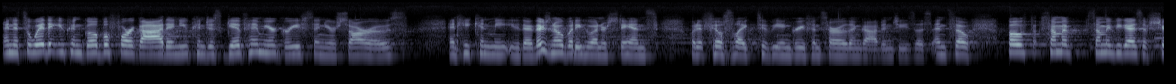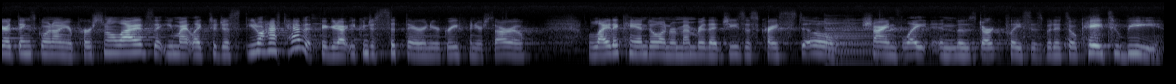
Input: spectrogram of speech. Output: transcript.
And it's a way that you can go before God and you can just give Him your griefs and your sorrows, and He can meet you there. There's nobody who understands what it feels like to be in grief and sorrow than God and Jesus. And so, both some of some of you guys have shared things going on in your personal lives that you might like to just. You don't have to have it figured out. You can just sit there in your grief and your sorrow light a candle and remember that Jesus Christ still shines light in those dark places, but it's okay to be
